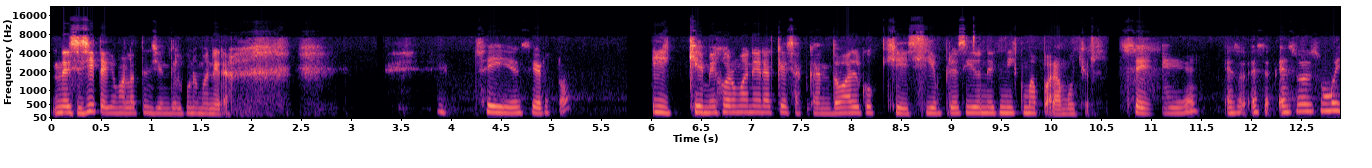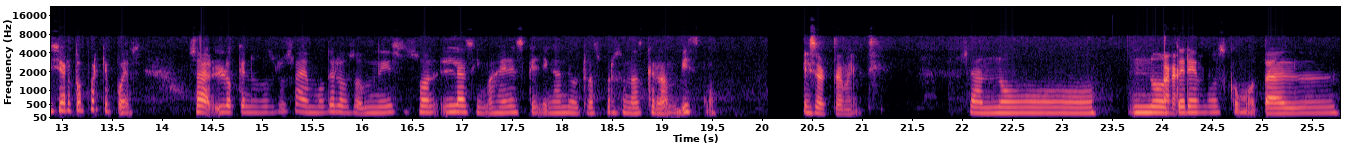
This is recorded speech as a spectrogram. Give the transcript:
necesita llamar la atención de alguna manera. Sí, es cierto. Y qué mejor manera que sacando algo que siempre ha sido un enigma para muchos. Sí, eso, eso, es muy cierto porque pues, o sea, lo que nosotros sabemos de los ovnis son las imágenes que llegan de otras personas que lo han visto. Exactamente. O sea, no, no tenemos como tal,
